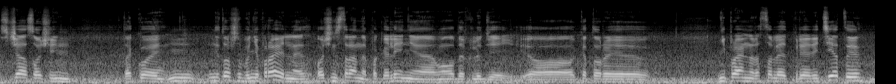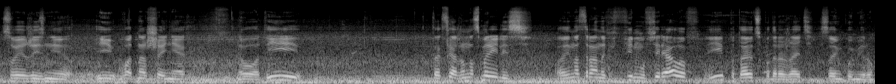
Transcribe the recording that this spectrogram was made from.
Сейчас очень такое, не то чтобы неправильное, очень странное поколение молодых людей, э, которые неправильно расставляют приоритеты в своей жизни и в отношениях. Вот, и, так скажем, насмотрелись иностранных фильмов, сериалов и пытаются подражать своим кумирам.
